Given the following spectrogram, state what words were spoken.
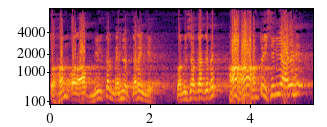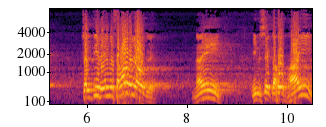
تو ہم اور آپ مل کر محنت کریں گے۔ تو امیر صاحب کیا کہتے ہیں؟ ہاں ہاں ہم تو اسی لیے آئے ہیں۔ چلتی ریل میں سوار ہو جاؤ گے۔ نہیں، ان سے کہو، بھائی،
